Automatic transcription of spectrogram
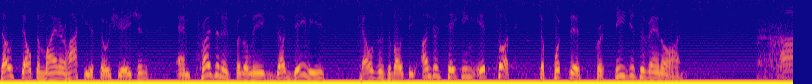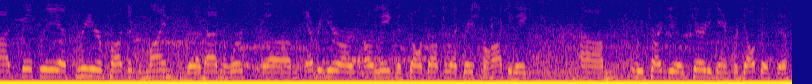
South Delta Minor Hockey Association. And president for the league, Doug Davies, tells us about the undertaking it took to put this prestigious event on. Uh, it's basically a three-year project of mine that I've had in the works. Um, every year our, our league, the South Delta Recreational Hockey League, um, we try to do a charity game for Delta Assist,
